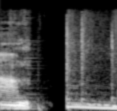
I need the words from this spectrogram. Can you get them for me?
um,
